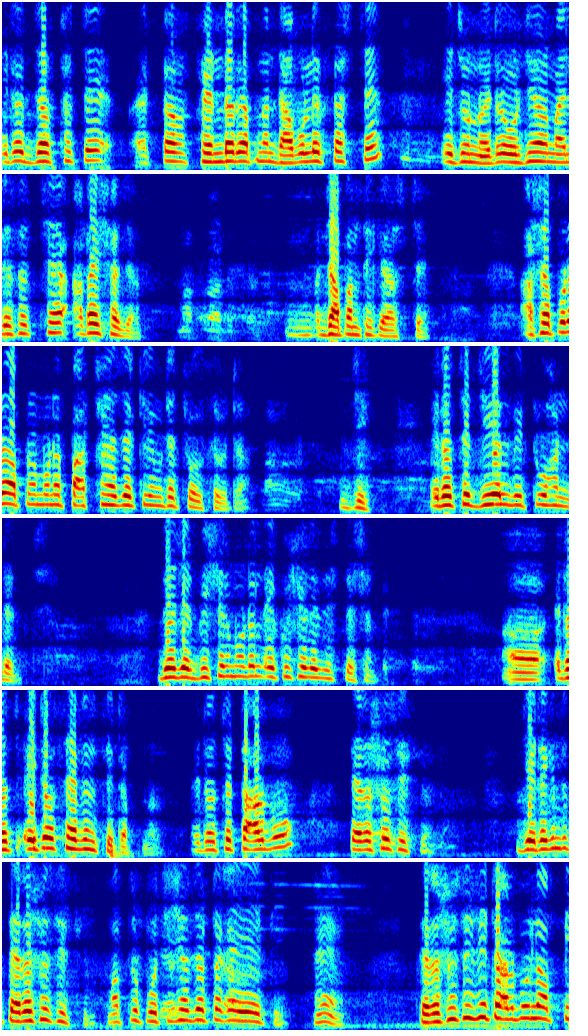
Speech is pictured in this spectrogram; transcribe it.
এটা জাস্ট হচ্ছে একটা ফেন্ডারে আপনার ডাবল এক্স আসছে। এজন্য এটার অরিজিনাল মাইলেজ হচ্ছে আঠাইশ হাজার। জাপান থেকে আসছে। আসার পরে আপনার মনে হয় পাঁচ ছয় হাজার কিলোমিটার চলছে ওটা জি। এটা হচ্ছে জিএলবি টু হান্ড্রেড দু হাজার বিশের মডেল একুশে রেজিস্ট্রেশন এটা হচ্ছে এটাও সেভেন সিট আপনার। এটা হচ্ছে টার্বো তেরোশো সিসি যে এটা কিন্তু তেরোশো সিসি মাত্র পঁচিশ হাজার টাকায় এটি হ্যাঁ। তেরোশো সিসি টার্বো হলে আপনি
